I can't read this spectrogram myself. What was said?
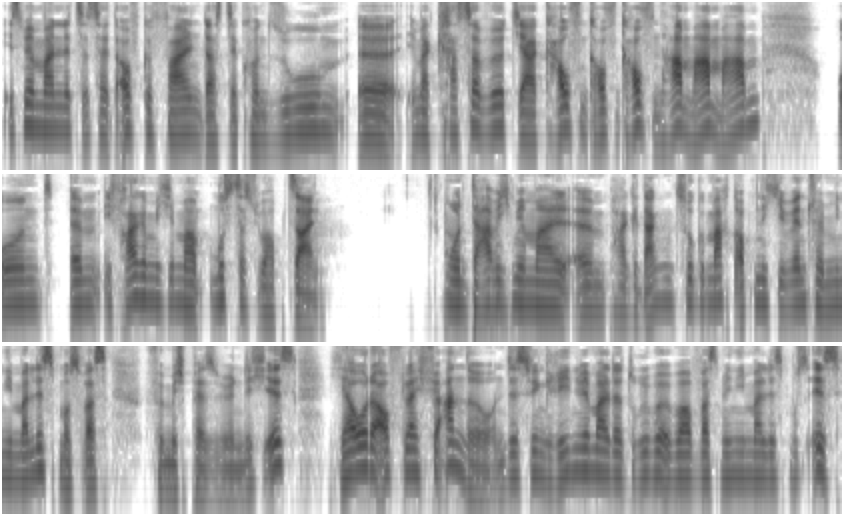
ist mir mal in letzter Zeit aufgefallen, dass der Konsum äh, immer krasser wird. Ja, kaufen, kaufen, kaufen, haben, haben, haben. Und ähm, ich frage mich immer, muss das überhaupt sein? Und da habe ich mir mal äh, ein paar Gedanken zugemacht, ob nicht eventuell Minimalismus was für mich persönlich ist, ja oder auch vielleicht für andere. Und deswegen reden wir mal darüber überhaupt, was Minimalismus ist,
